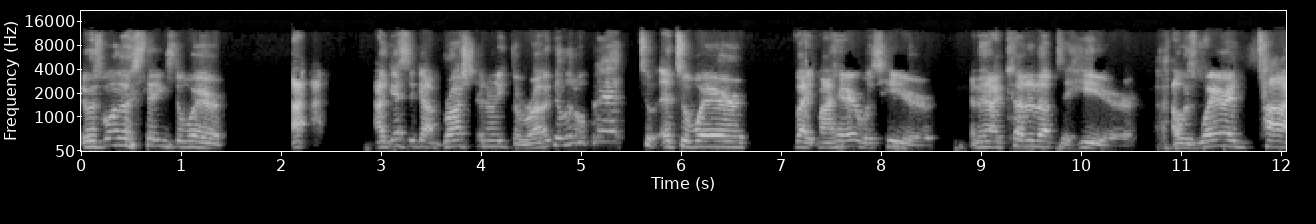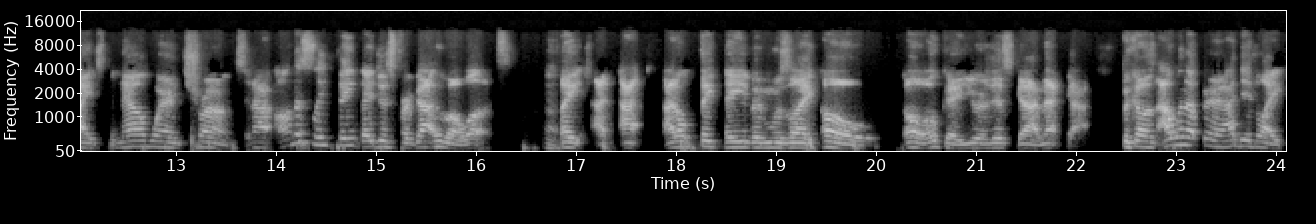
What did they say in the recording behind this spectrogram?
it was one of those things to where I I guess it got brushed underneath the rug a little bit to uh, to where like my hair was here and then I cut it up to here. I was wearing tights, but now I'm wearing trunks. And I honestly think they just forgot who I was. Huh. Like I, I I don't think they even was like, oh, oh, okay, you're this guy and that guy. Because I went up there and I did like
